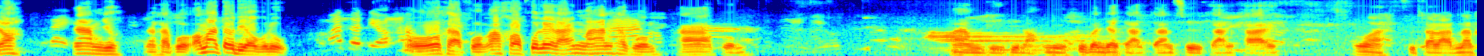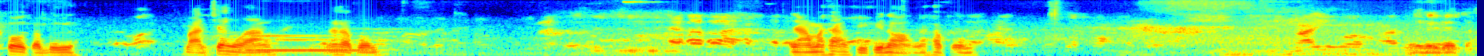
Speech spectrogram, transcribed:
เนาะได้งามอยู่นะครับ ผมเอามาตัวเดียวบ่ลูกเอามาตัวเดียวค่ะ โอ้ครับผมเอาขอบคุณหลายๆมานครับผมครับผม งามดีพี่น้องนี่คือบรรยากาศการสื่อการขายว่าสิตลาดนัดโคกระบือบ้านเชียงหวางนะครับผมยางมาทางผีพี่น้องนะครับผมมาอยู่บ่มานี่เลยจ้ะ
